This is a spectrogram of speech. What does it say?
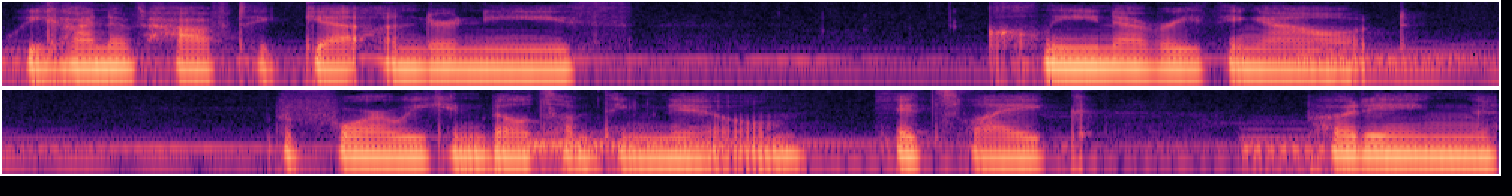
We kind of have to get underneath, clean everything out before we can build something new. It's like putting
